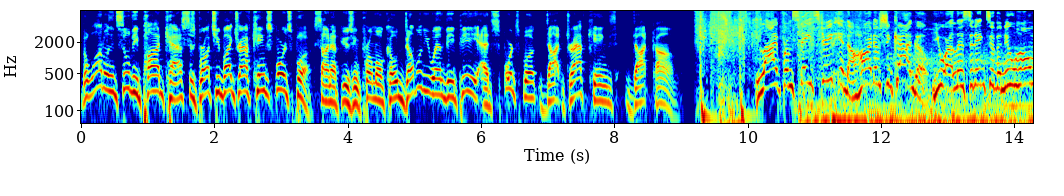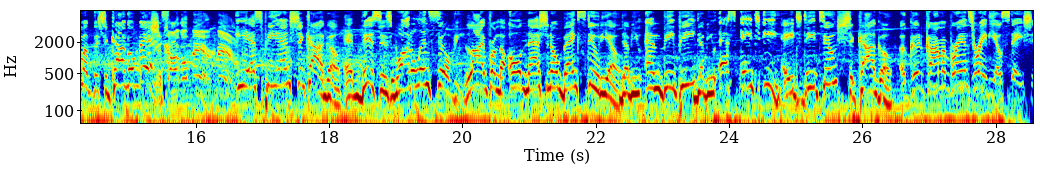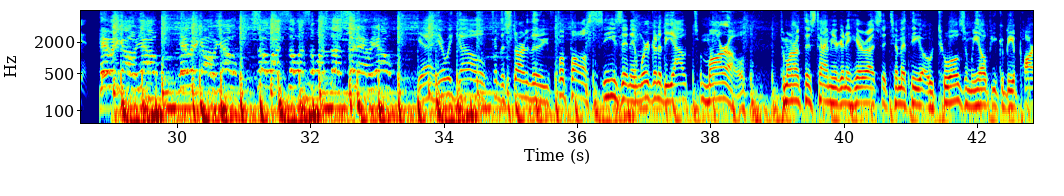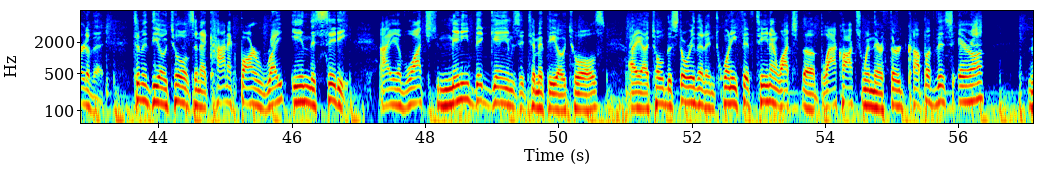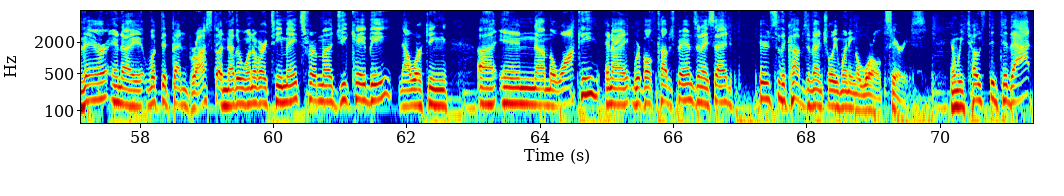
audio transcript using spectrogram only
The Waddle and Sylvie podcast is brought to you by DraftKings Sportsbook. Sign up using promo code WMVP at sportsbook.draftkings.com. Live from State Street in the heart of Chicago, you are listening to the new home of the Chicago Bears. Chicago Bears. ESPN Chicago. And this is Waddle and Sylvie, live from the Old National Bank Studio. WMVP WSHE HD2 Chicago, a good Karma Brands radio station. Here we go, yo. Here we go, yo. So what, so what, so what's the scenario? Yeah, here we go for the start of the football season, and we're going to be out tomorrow. Tomorrow at this time, you're going to hear us at Timothy O'Toole's, and we hope you could be a part of it. Timothy O'Toole's, an iconic bar right in the city. I have watched many big games at Timothy O'Toole's. I uh, told the story that in 2015, I watched the Blackhawks win their third cup of this era there, and I looked at Ben Brust, another one of our teammates from uh, GKB, now working uh, in uh, Milwaukee, and I we're both Cubs fans, and I said, "Here's to the Cubs eventually winning a World Series," and we toasted to that.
